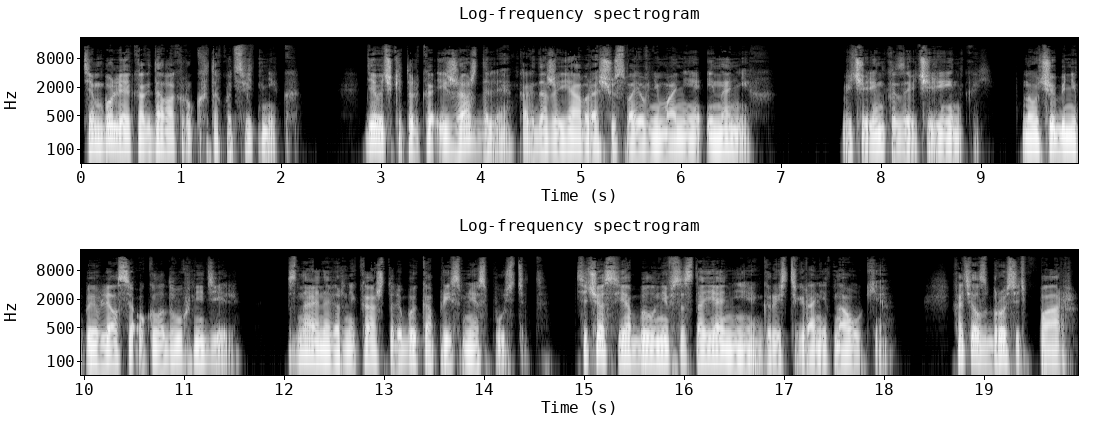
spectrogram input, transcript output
Тем более, когда вокруг такой цветник. Девочки только и жаждали, когда же я обращу свое внимание и на них. Вечеринка за вечеринкой. На учебе не появлялся около двух недель, зная наверняка, что любой каприз мне спустит. Сейчас я был не в состоянии грызть гранит науки. Хотел сбросить пар,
